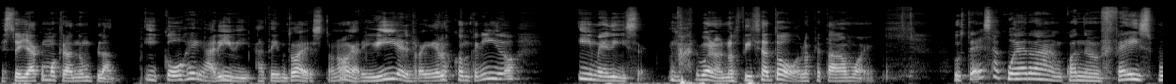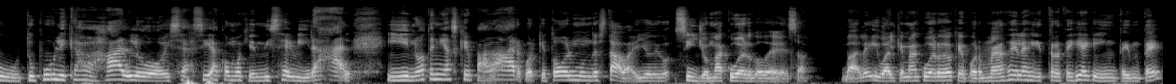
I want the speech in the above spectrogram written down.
estoy ya como creando un plan. Y coge Garibi, atento a esto, ¿no? Garibi, el rey de los contenidos y me dice, bueno, nos dice a todos los que estábamos ahí, ¿Ustedes se acuerdan cuando en Facebook tú publicabas algo y se hacía como quien dice viral y no tenías que pagar porque todo el mundo estaba? Y yo digo, sí, yo me acuerdo de esa. ¿Vale? Igual que me acuerdo que por más de las estrategias que intenté,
